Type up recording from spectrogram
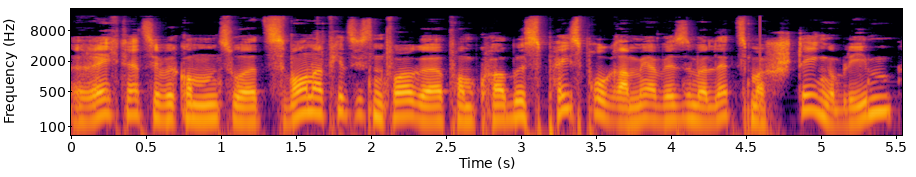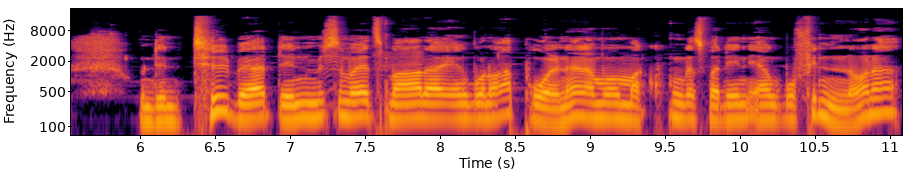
Recht herzlich willkommen zur 240. Folge vom Kerbal Space Programm. Ja, wir sind beim letzten Mal stehen geblieben und den Tilbert, den müssen wir jetzt mal da irgendwo noch abholen. Ne? Dann wollen wir mal gucken, dass wir den irgendwo finden, oder?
